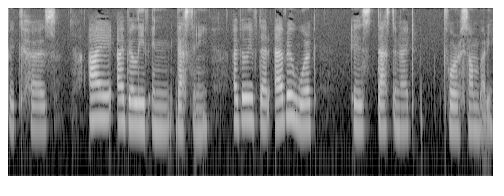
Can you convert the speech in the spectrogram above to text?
because I I believe in destiny. I believe that every work is destined for somebody.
